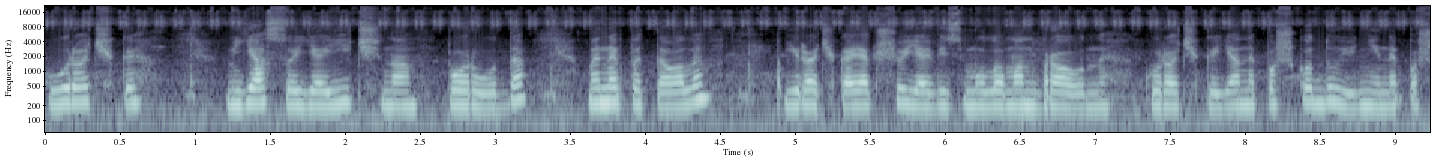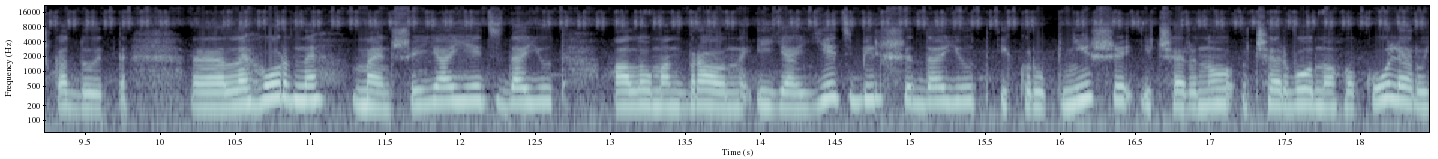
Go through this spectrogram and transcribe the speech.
курочки, м'ясо-яїчна порода. Мене питали, Ірочка, якщо я візьму ломан браун курочки, я не пошкодую? Ні, не пошкодуйте. Е, Легорни менше яєць дають, а ломан браун і яєць більше дають, і крупніше, і черно, червоного кольору.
